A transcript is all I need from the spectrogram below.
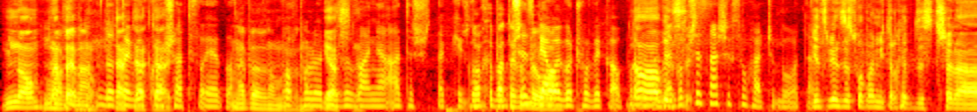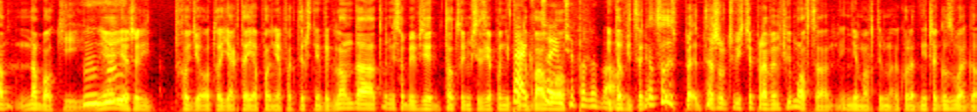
No, na Można. pewno. Do tak, tego tak, tak. kosza twojego. Na pewno można. Popularyzowania, a też takiego No, chyba też przez białego człowieka opowiadanego. więc- Przez naszych słuchaczy było tak. Więc między słowami trochę strzela na boki, Mhm. nie? Jeżeli chodzi o to, jak ta Japonia faktycznie wygląda, to oni sobie wzięli to, co im się z Japonii Tak, podobało. co im się podobało. I do widzenia, co jest pe- też oczywiście prawem filmowca. Nie ma w tym akurat niczego złego.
